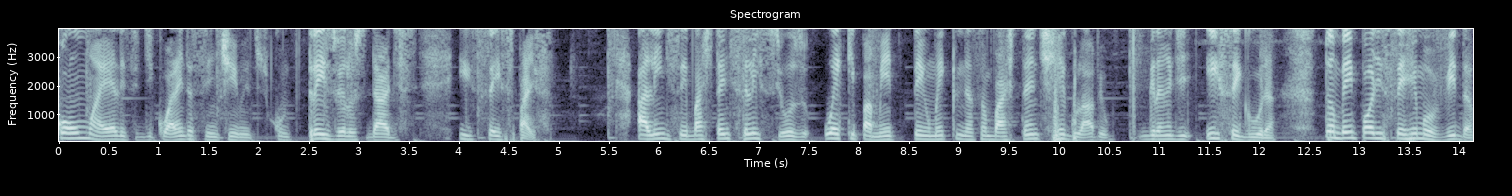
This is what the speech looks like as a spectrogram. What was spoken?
com uma hélice de 40 centímetros com 3 velocidades e 6 pás. Além de ser bastante silencioso, o equipamento tem uma inclinação bastante regulável, grande e segura. Também pode ser removida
